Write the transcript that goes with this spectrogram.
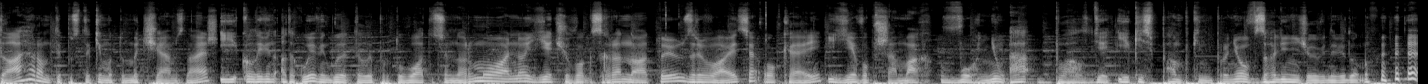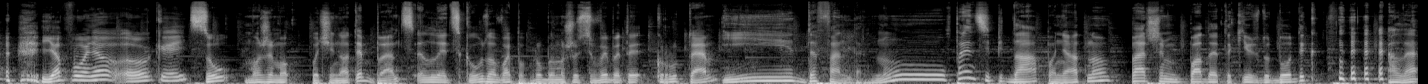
дагером, типу з таким от мечем, знаєш. І коли він атакує, він буде телепортуватися нормально. Є чувак з гранатою, зривається, окей. І є вообще маг вогню. Обалдеть. І якийсь пампкін. Про нього взагалі нічого не відомо. Я поняв, окей. So, можемо починати. Бемц, let's go. Давай попробуємо щось вибити круте. І Defender. Ну, в принципі, да, понятно. Першим падає такий ось дододик. Але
